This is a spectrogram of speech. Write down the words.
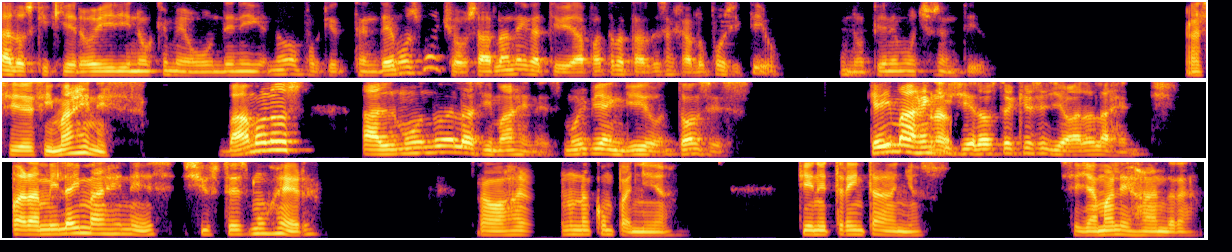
a los que quiero ir y no que me hunden y no, porque tendemos mucho a usar la negatividad para tratar de sacar lo positivo no tiene mucho sentido. Así es, imágenes. Vámonos al mundo de las imágenes. Muy bien, Guido. Entonces, ¿qué imagen quisiera usted que se llevara la gente? Para mí la imagen es, si usted es mujer, trabaja en una compañía, tiene 30 años, se llama Alejandra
